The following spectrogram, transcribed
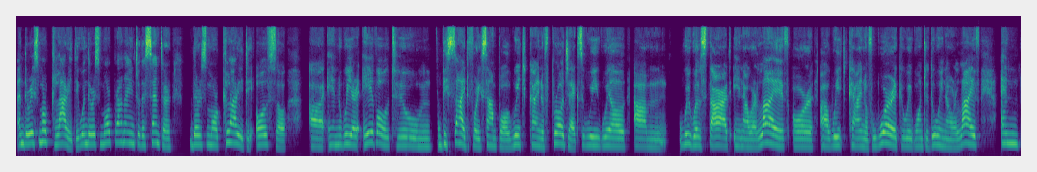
And there is more clarity. When there is more prana into the center, there is more clarity also. Uh, and we are able to decide, for example, which kind of projects we will um, we will start in our life or uh, which kind of work we want to do in our life. And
